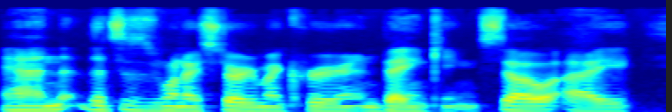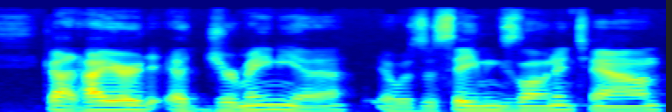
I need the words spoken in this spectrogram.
and this is when I started my career in banking. So I got hired at Germania. It was a savings loan in town,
